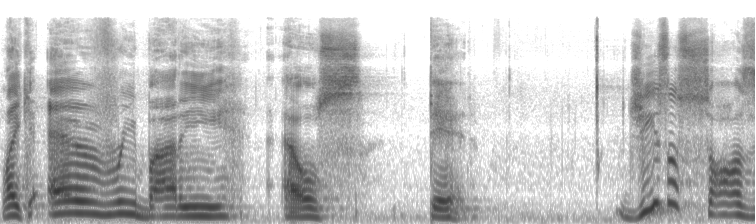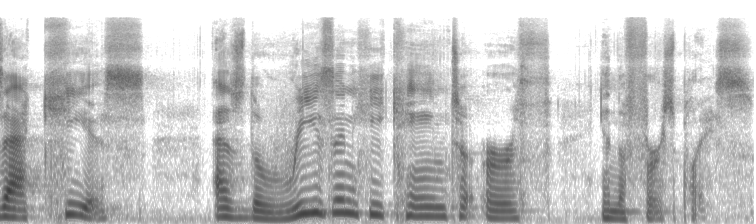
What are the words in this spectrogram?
like everybody else did. Jesus saw Zacchaeus as the reason he came to earth in the first place.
